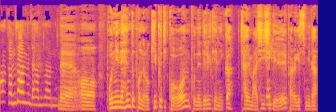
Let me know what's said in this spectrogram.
아, 감사합니다, 감사합니다. 네, 어, 본인의 핸드폰으로 기프티콘 보내드릴 테니까 잘 마시시길 바라겠습니다.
